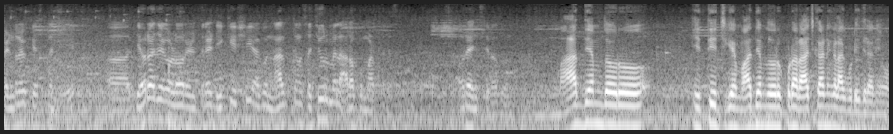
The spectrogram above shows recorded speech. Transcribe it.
ಪೆಂಡ್ರೈವ್ ಕೇಸ್ನಲ್ಲಿ ದೇವರಾಜೇಗೌಡ ಅವರು ಹೇಳ್ತಾರೆ ಡಿ ಕೆ ಶಿ ಹಾಗೂ ನಾಲ್ಕು ಜನ ಸಚಿವರ ಮೇಲೆ ಆರೋಪ ಮಾಡ್ತಾರೆ ಅವರೇ ಮಾಧ್ಯಮದವರು ಇತ್ತೀಚೆಗೆ ಮಾಧ್ಯಮದವರು ಕೂಡ ರಾಜಕಾರಣಿಗಳಾಗ್ಬಿಟ್ಟಿದ್ದೀರಾ ನೀವು?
